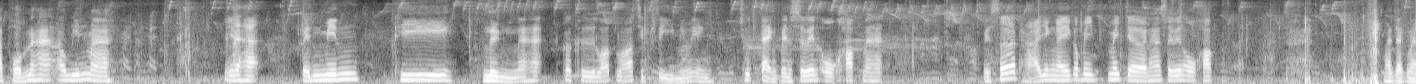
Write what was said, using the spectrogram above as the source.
รับผมนะฮะเอามิ้นท์มา นี่นะฮะเป็นมิ้นทีหนึ่งนะฮะ ก็คือล็อตล้อ14นิ้วเอง ชุดแต่งเป็นเซเว่นโอคอกนะฮะ ไปเซิร์ชหายังไงก็ไม่ไม่เจอนะฮะเซเว่นโอคอกมาจากไหน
